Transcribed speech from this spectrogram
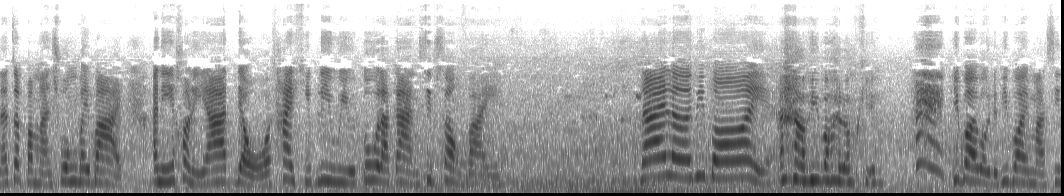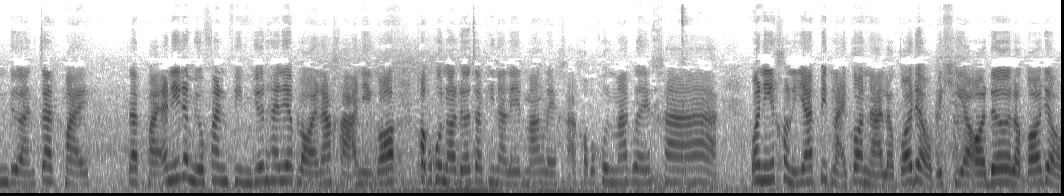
น่าจะประมาณช่วงบ่ายๆอันนี้ขออนุญาตเดี๋ยวถ่ายคลิปรีวิวตู้ละกันสิบสองใบ ได้เลยพี่บอยอ้าวพี่บอยลงคิวพี่บอยบอกเดี๋ยวพี่บอยมาสิ้นเดือนจัดไป จัดไป อันนี้เดี๋ยวมิวฟันฟิล์มยื่นให้เรียบร้อยนะคะ อันนี้ก็ขอบคุณออเดอร์จากพี่นาเรศมากเลยค่ะ ขอบคุณมากเลยค่ะ วันนี้ขออนุญาตปิดไลฟ์ก่อนนะ แล้วก็เดี๋ยวไปเคลียร์ออเดอร์ แล้วก็เดี๋ยว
